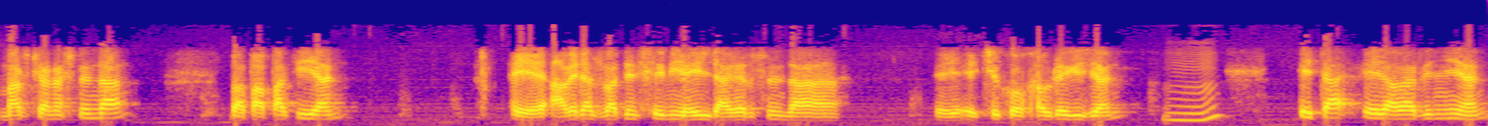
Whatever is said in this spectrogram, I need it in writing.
martxan hasten da, ba, papatian, e, aberaz baten semia hilda agertzen da e, etxeko jauregizan, Mhm. eta erabarrinean,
